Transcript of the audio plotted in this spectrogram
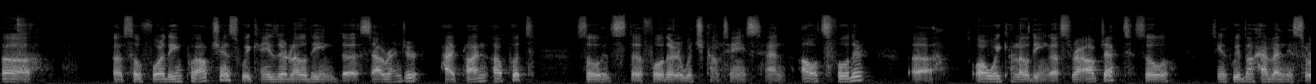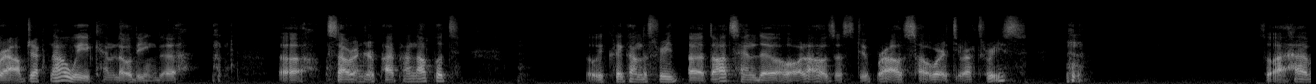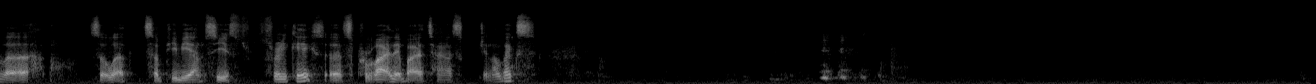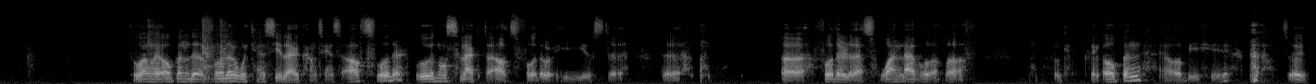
so for the input options, we can either load in the Cell Ranger pipeline output, so it's the folder which contains an outs folder, uh, or we can load in a Seurat object. So since we don't have any Seurat object now, we can load in the uh, Cell Ranger pipeline output. So we click on the three uh, dots, and it allows us to browse our directories. so I have a so it's a PBMC 3K, so it's provided by 10x Genomics. So when we open the folder, we can see that it contains outs folder. We will not select the outs folder. We use the, the uh, folder that's one level above. So click open, and it will be here. so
